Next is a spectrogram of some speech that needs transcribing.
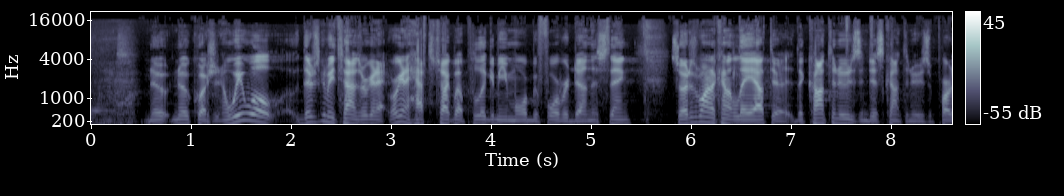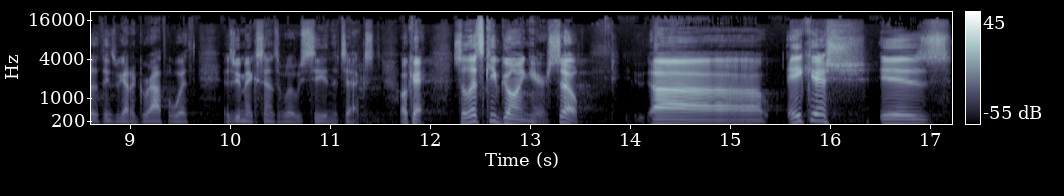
points. No no question. And we will. There's gonna be times we're gonna we're gonna have to talk about polygamy more before we're done this thing. So I just want to kind of lay out there the continuities and discontinuities are part of the things we got to grapple with as we make sense of what we see in the text. Okay, so let's keep going here. So uh, Achish is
